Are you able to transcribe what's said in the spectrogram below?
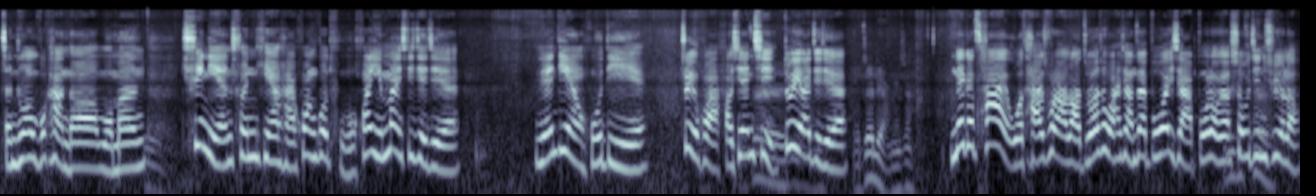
整装无坎的，我们去年春天还换过图。欢迎曼西姐姐，圆点蝴蝶，坠化，好仙气。对呀，姐姐。我再量一下。那个菜我抬出来了，主要是我还想再播一下，播了我要收进去了。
